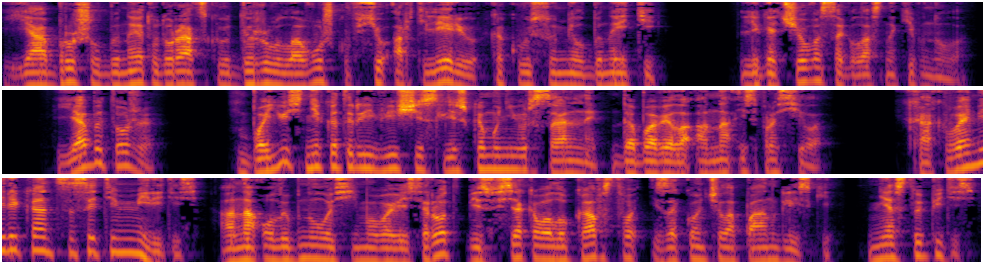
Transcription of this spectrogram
я обрушил бы на эту дурацкую дыру-ловушку всю артиллерию, какую сумел бы найти. Легачева согласно кивнула. Я бы тоже. Боюсь, некоторые вещи слишком универсальны, добавила она и спросила. «Как вы, американцы, с этим миритесь?» Она улыбнулась ему во весь рот, без всякого лукавства, и закончила по-английски. «Не оступитесь.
